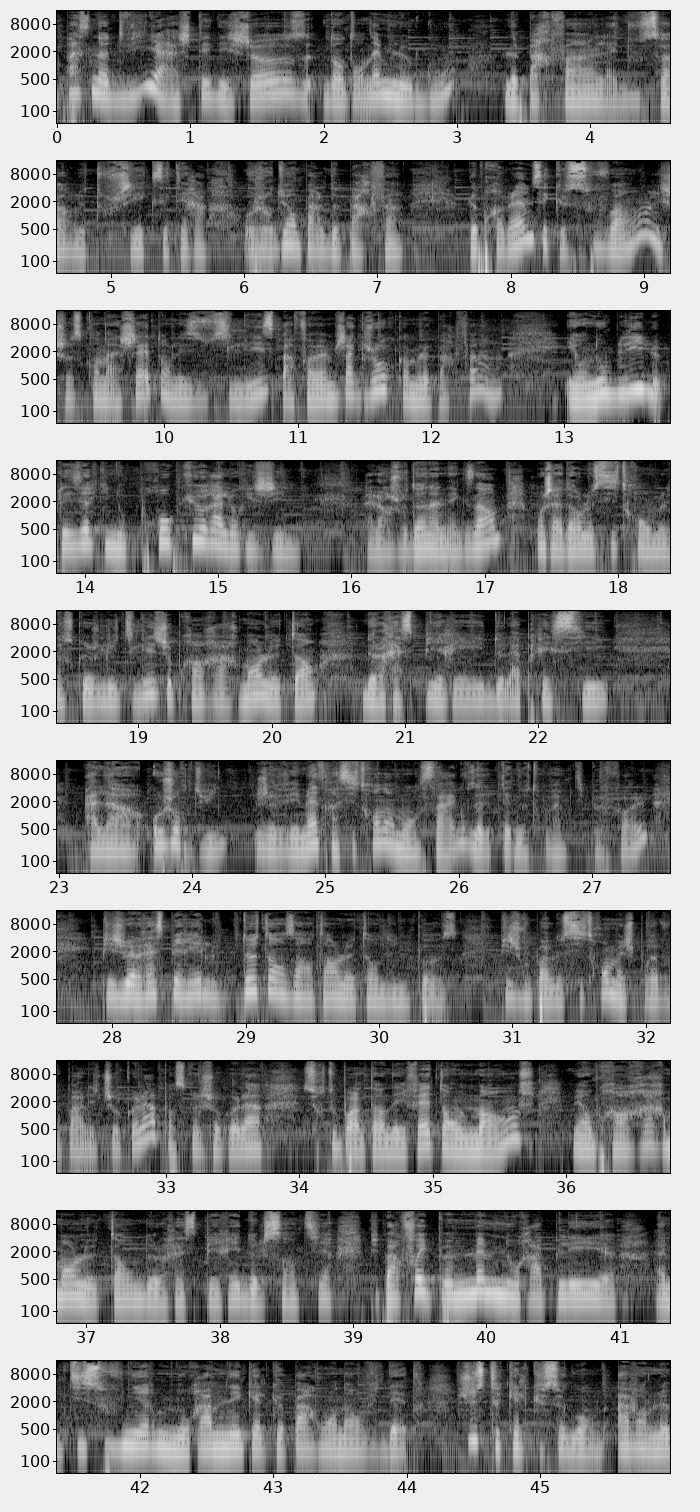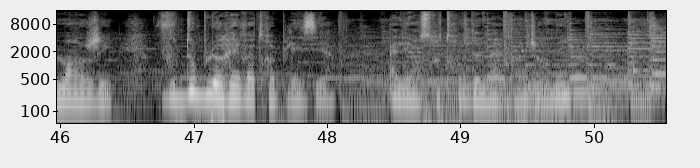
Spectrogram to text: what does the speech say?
passe notre vie à acheter des choses dont on aime le goût, le parfum, la douceur, le toucher, etc. Aujourd'hui, on parle de parfum. Le problème, c'est que souvent, les choses qu'on achète, on les utilise, parfois même chaque jour, comme le parfum, hein, et on oublie le plaisir qu'il nous procure à l'origine. Alors je vous donne un exemple. Moi j'adore le citron, mais lorsque je l'utilise, je prends rarement le temps de le respirer, de l'apprécier. Alors aujourd'hui, je vais mettre un citron dans mon sac. Vous allez peut-être me trouver un petit peu folle. Puis je vais le respirer de temps en temps le temps d'une pause. Puis je vous parle de citron, mais je pourrais vous parler de chocolat parce que le chocolat, surtout pendant le temps des fêtes, on le mange, mais on prend rarement le temps de le respirer, de le sentir. Puis parfois, il peut même nous rappeler euh, un petit souvenir, nous ramener quelque part où on a envie d'être. Juste quelques secondes avant de le manger. Vous doublerez votre plaisir. Allez, on se retrouve demain. Bonne journée.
